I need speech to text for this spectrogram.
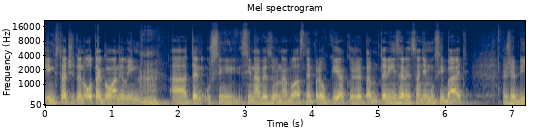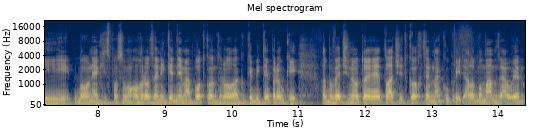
im stačí ten otagovaný link mm-hmm. a ten už si, si navezujú na vlastné prvky, akože tam ten inzerent sa nemusí bať, že by bol nejakým spôsobom ohrozený, keď nemá pod kontrolou ako keby tie prvky, lebo väčšinou to je tlačítko chcem nakúpiť, alebo mám záujem,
